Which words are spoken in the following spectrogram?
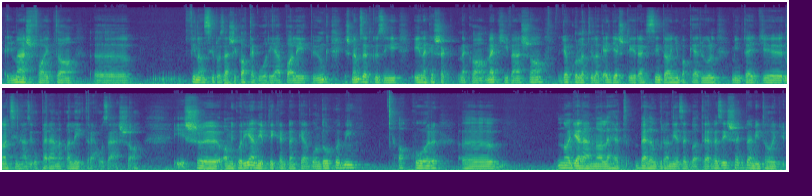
egy másfajta finanszírozási kategóriába lépünk, és nemzetközi énekeseknek a meghívása gyakorlatilag egyes térek szinte annyiba kerül, mint egy nagyszínházi operának a létrehozása. És amikor ilyen léptékekben kell gondolkodni, akkor nagy elánnal lehet beleugrani ezekbe a tervezésekbe, mint ahogy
